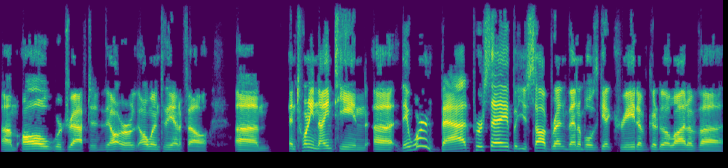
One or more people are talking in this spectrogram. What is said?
um, all were drafted. They all, or all went to the NFL. Um, in 2019, uh, they weren't bad per se, but you saw Brent Venables get creative, go to a lot of uh,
